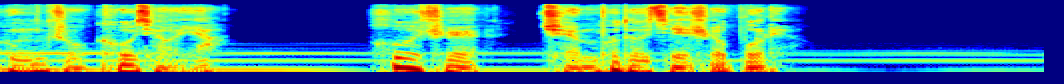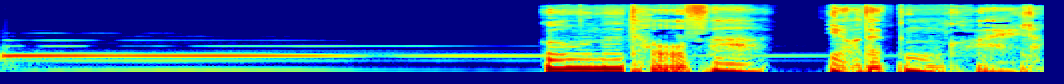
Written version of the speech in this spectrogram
公主抠脚丫，或者全部都接受不了。国王的头发掉得更快了，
